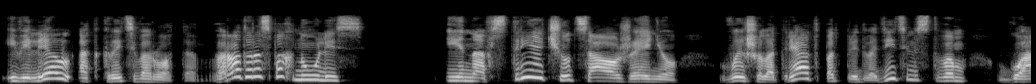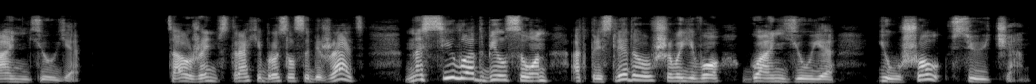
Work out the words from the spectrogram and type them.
и велел открыть ворота. Ворота распахнулись, и навстречу Цао Женю вышел отряд под предводительством Гуань Юя. Цао Жень в страхе бросился бежать, на силу отбился он от преследовавшего его Гуань Юя и ушел в Сюичан.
